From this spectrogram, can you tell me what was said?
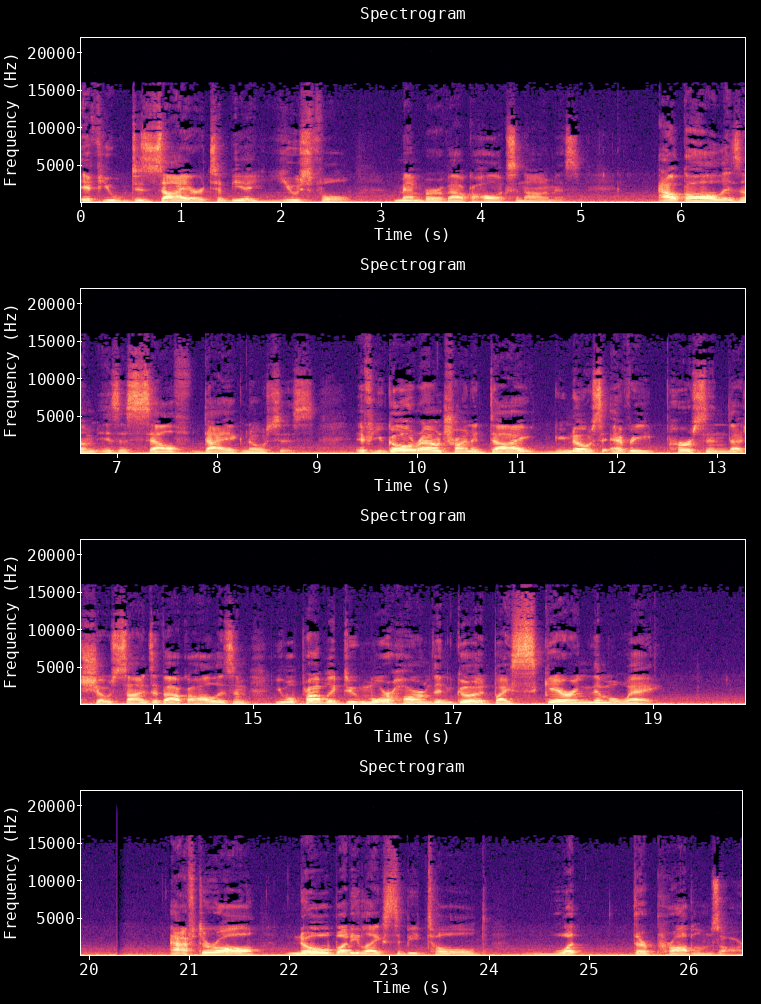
if you desire to be a useful member of Alcoholics Anonymous. Alcoholism is a self diagnosis. If you go around trying to diagnose every person that shows signs of alcoholism, you will probably do more harm than good by scaring them away. After all, nobody likes to be told what their problems are.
